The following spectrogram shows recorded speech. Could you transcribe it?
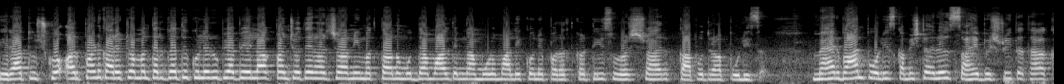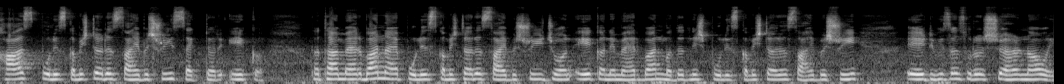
તેરા તુચકો અર્પણ કાર્યક્રમ અંતર્ગત કુલ રૂપિયા બે લાખ પંચોતેર હજારની મત્તાનો મુદ્દા માલ તેમના મૂળ માલિકોને પરત કરતી સુરત શહેર કાપોદ્રા પોલીસ. મહેરબાન પોલીસ કમિશનર સાહેબશ્રી તથા ખાસ પોલીસ કમિશનર સાહેબશ્રી સેક્ટર એક. તથા મહેરબાન નાયબ પોલીસ કમિશનર સાહેબશ્રી જોન એક અને મહેરબાન મદદનીશ પોલીસ કમિશનર સાહેબશ્રી એ ડિવિઝન સુરત શહેરનાઓએ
